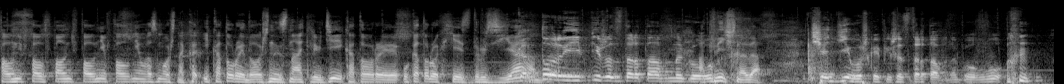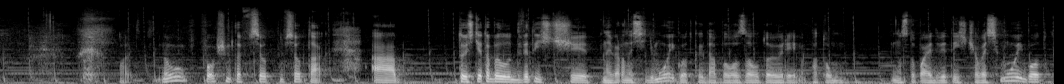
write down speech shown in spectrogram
Вполне, вполне, вполне, вполне, возможно, и которые должны знать людей, которые, у которых есть друзья. да. Которые пишут стартап на Go. Отлично, да. Чья девушка пишет стартап на. Во. Вот. Ну, в общем-то, все, все так. А, то есть это был 2000, наверное, седьмой год, когда было золотое время. Потом наступает 2008 год.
